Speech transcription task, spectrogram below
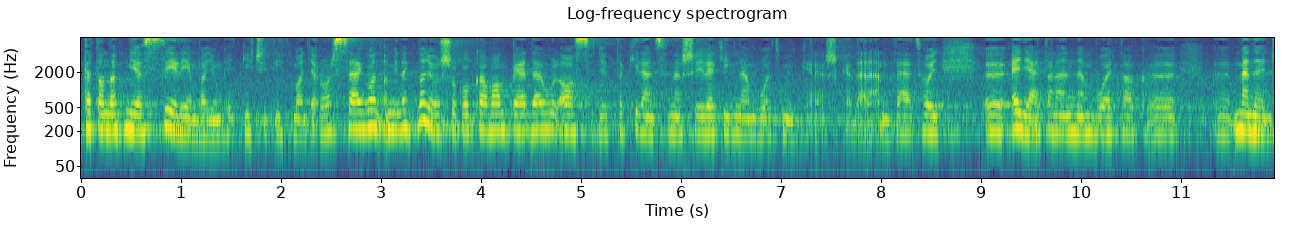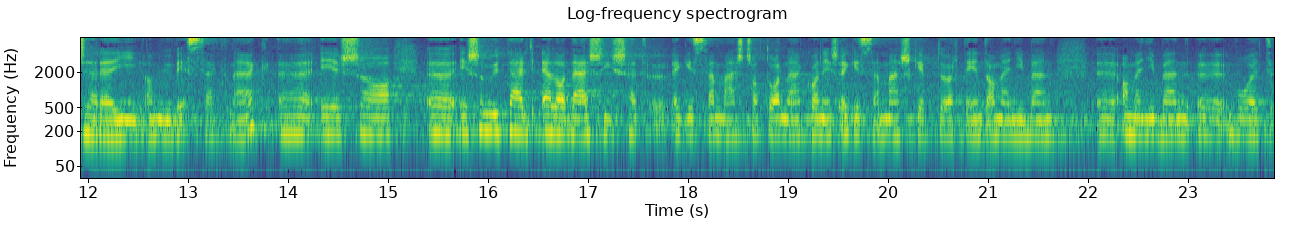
tehát annak mi a szélén vagyunk egy kicsit itt Magyarországon, aminek nagyon sok oka van például az, hogy itt a 90-es évekig nem volt műkereskedelem, tehát hogy ö, egyáltalán nem voltak menedzserei a művészeknek, és a, és a műtárgy eladás is hát egészen más csatornákon és egészen másképp történt, amennyiben, amennyiben volt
